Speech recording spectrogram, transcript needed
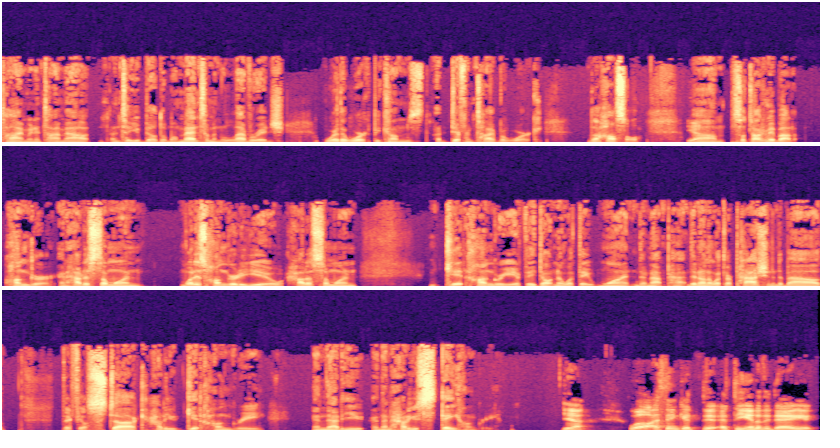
time in and time out, until you build the momentum and the leverage, where the work becomes a different type of work, the hustle. Yeah. Um, so, talk to me about hunger and how does someone what is hunger to you how does someone get hungry if they don't know what they want they're not they don't know what they're passionate about they feel stuck how do you get hungry and that do you and then how do you stay hungry Yeah. Well, I think at the at the end of the day,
